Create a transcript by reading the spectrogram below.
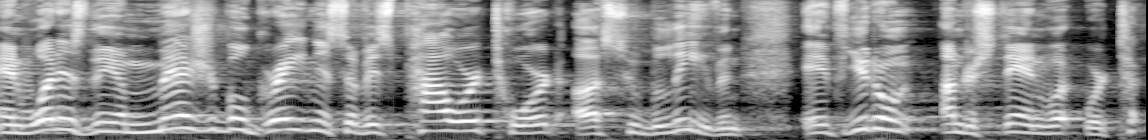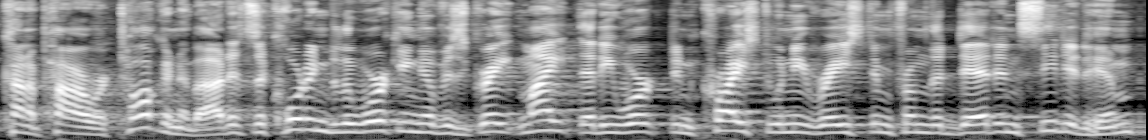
and what is the immeasurable greatness of his power toward us who believe. And if you don't understand what we're t- kind of power we're talking about, it's according to the working of his great might that he worked in Christ when he raised him from the dead and seated him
